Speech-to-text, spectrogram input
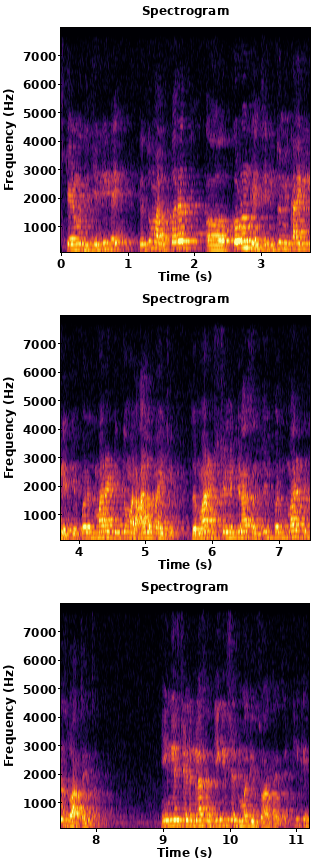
स्टेटमध्ये जे लिहिलंय ते तुम्हाला परत कळून घ्यायचं की तुम्ही काय लिहिलंय ते परत मराठीत तुम्हाला आलं पाहिजे. जर मराठी स्टेट केलं असेल तुम्ही परत मराठीतच वाचायचं. इंग्लिश स्टेट केलं असेल इंग्लिश स्टेटमध्येच वाचायचं ठीक आहे?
